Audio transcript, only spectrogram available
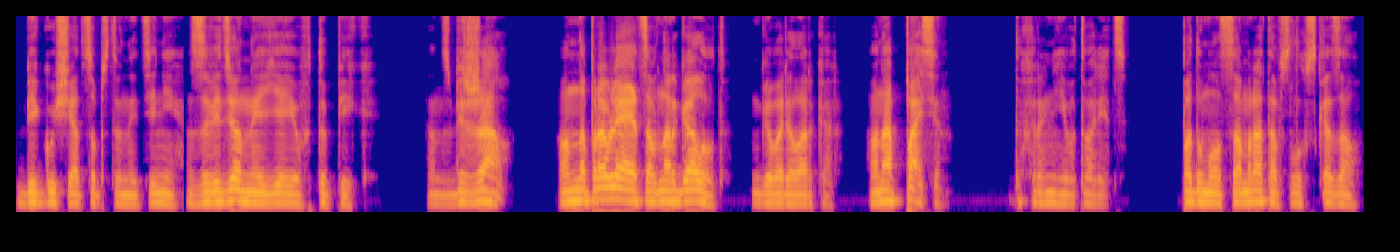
бегущий от собственной тени, заведенный ею в тупик. «Он сбежал!» «Он направляется в Наргалут», — говорил Аркар. «Он опасен». «Да храни его, Творец», — подумал Самрат, а вслух сказал.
